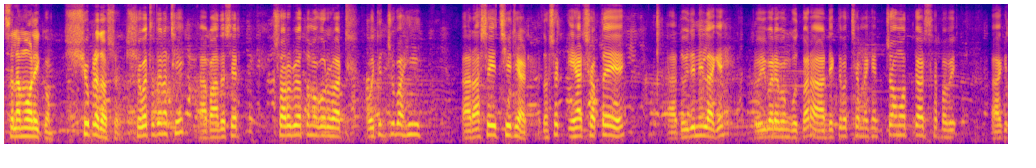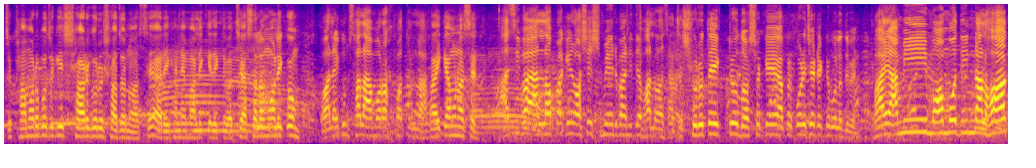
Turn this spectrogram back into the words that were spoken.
আসসালামু আলাইকুম। সুপ্রিয় দর্শক, শুভেচ্ছা জানাচ্ছি বাংলাদেশের সর্ববৃহত্তম গরুহাট ঐতিহ্যবাহী রাজশাহী ছিটিহাট। দর্শক, এই হাট সপ্তাহে দুই দিনই লাগে, রবিবার এবং বুধবার। আর দেখতে পাচ্ছি আমরা এখানে চমৎকার ভাবে কিছু খামার উপযোগী সার গরু সাজানো আছে আর এখানে মালিককে দেখতে পাচ্ছি। আসসালামু আলাইকুম। ওয়ালাইকুম সালাম রহমতুল্লাহ। ভাই কেমন আছেন? আসি ভাই আল্লাহ পাকের অশেষ মেহরবানিতে ভালো আছে আচ্ছা শুরুতে একটু দর্শকে আপনার পরিচয়টা একটু বলে দিবেন। ভাই আমি মোহাম্মদ ইন্নাল হক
